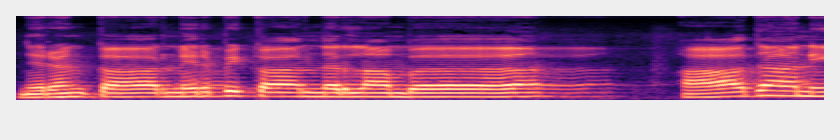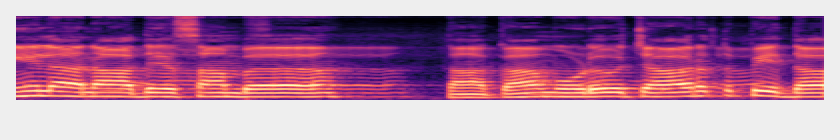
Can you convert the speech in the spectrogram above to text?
ਨਿਰੰਕਾਰ ਨਿਰਭਿਕਾਰ ਨਿਰਲੰਭ, ਆਦਾ ਨੀਲ ਅਨਾਦ ਸੰਭ। ਤਾਂ ਕਾ ਮੂੜ ਉਚਾਰਤ ਭੇਦਾ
